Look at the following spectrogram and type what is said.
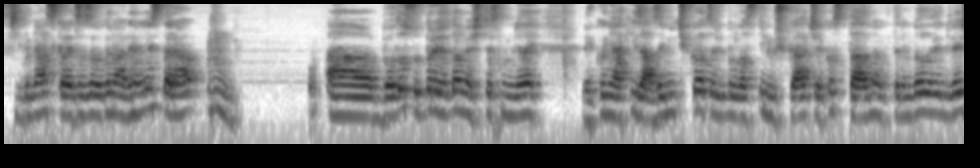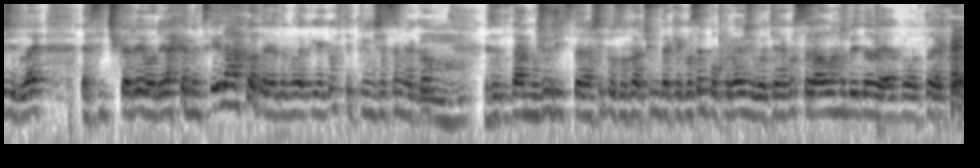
Stříbrná skalice se o to nádherně stará. A bylo to super, že tam ještě jsme měli jako nějaký zázemíčko, což byl vlastně nůžkáč, jako stan, na kterém byly dvě židle, esíčka, dvě vody a chemický záchod, takže to bylo takový jako vtipný, že jsem jako, Mm. jestli to tam můžu říct našim posluchačům, tak jako jsem poprvé v životě jako sedal na hřbitově, a bylo to jako...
